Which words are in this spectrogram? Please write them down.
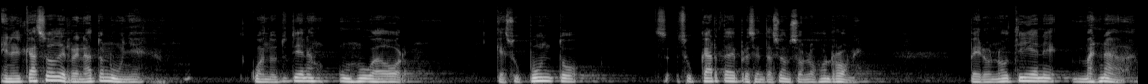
En el caso de Renato Núñez, cuando tú tienes un jugador que su punto, su carta de presentación son los honrones, pero no tiene más nada,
